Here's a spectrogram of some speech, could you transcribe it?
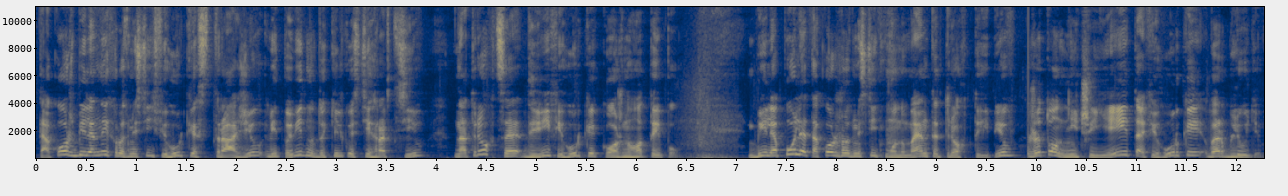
Також біля них розмістіть фігурки стражів відповідно до кількості гравців. На трьох це дві фігурки кожного типу. Біля поля також розмістіть монументи трьох типів, жетон нічиєї та фігурки верблюдів.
